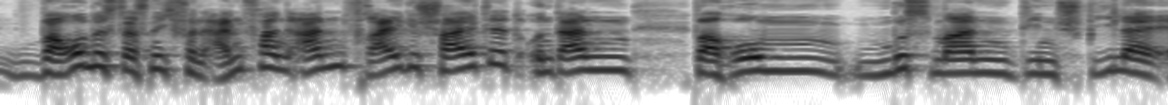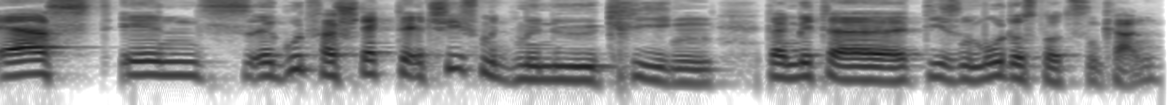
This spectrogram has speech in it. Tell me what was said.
warum ist das nicht von Anfang an freigeschaltet und dann warum muss man den Spieler erst ins äh, gut versteckte Achievement-Menü kriegen, damit er diesen Modus nutzen kann?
